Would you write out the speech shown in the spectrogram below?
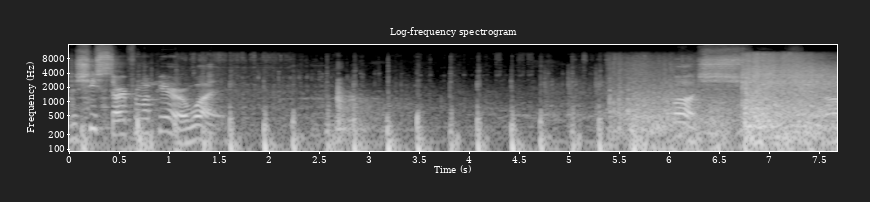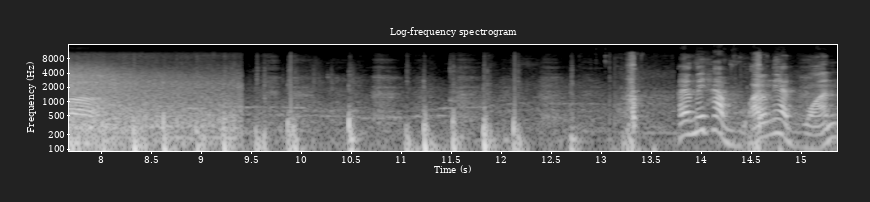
Does she start from up here or what? Oh shit. Oh. I only have I only had one.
